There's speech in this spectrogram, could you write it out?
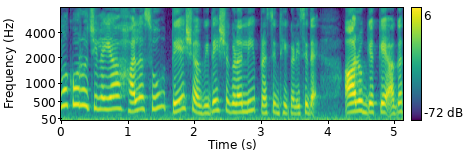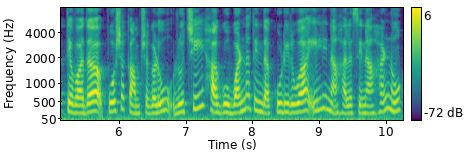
ತುಮಕೂರು ಜಿಲ್ಲೆಯ ಹಲಸು ದೇಶ ವಿದೇಶಗಳಲ್ಲಿ ಪ್ರಸಿದ್ಧಿ ಗಳಿಸಿದೆ ಆರೋಗ್ಯಕ್ಕೆ ಅಗತ್ಯವಾದ ಪೋಷಕಾಂಶಗಳು, ರುಚಿ ಹಾಗೂ ಬಣ್ಣದಿಂದ ಕೂಡಿರುವ ಇಲ್ಲಿನ ಹಲಸಿನ ಹಣ್ಣು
